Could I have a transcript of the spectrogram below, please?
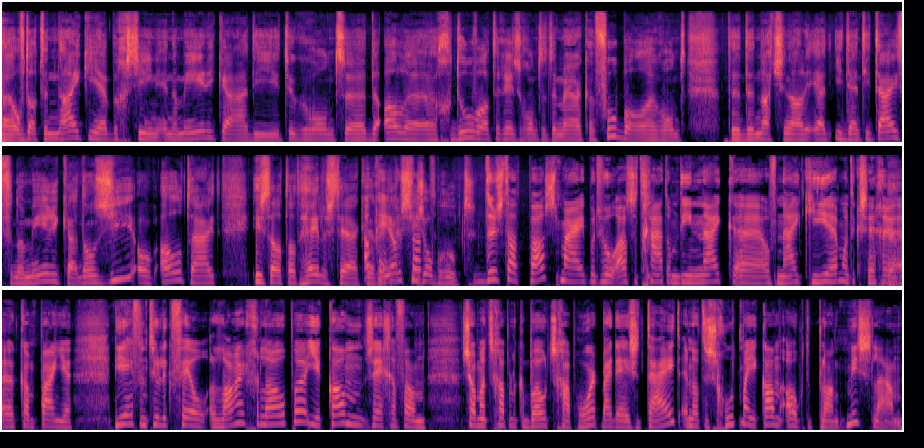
uh, of dat we Nike hebben gezien in Amerika, die natuurlijk rond uh, de alle gedoe wat er is rond het American voetbal en rond de, de nationale identiteit van Amerika, dan zie je ook al altijd is dat dat hele sterke okay, reacties dus dat, oproept. Dus dat past. Maar ik bedoel, als het gaat om die Nike, uh, of Nike, hè, moet ik zeggen, ja. uh, campagne. Die heeft natuurlijk veel langer gelopen. Je kan zeggen van zo'n maatschappelijke boodschap hoort bij deze tijd. En dat is goed. Maar je kan ook de plank misslaan.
